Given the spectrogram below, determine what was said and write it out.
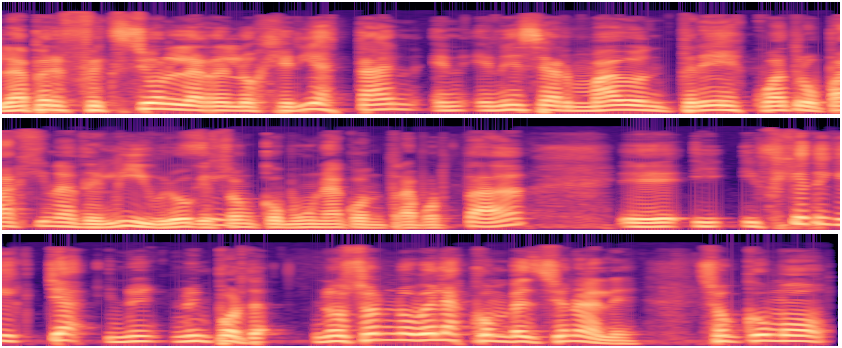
La perfección, la relojería está en, ese armado en tres, cuatro páginas de libro, que son como una contraportada. Eh, y, fíjate que ya no, importa, no son novelas convencionales, son como...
